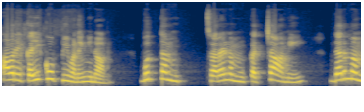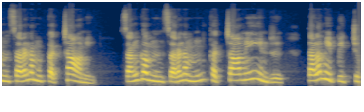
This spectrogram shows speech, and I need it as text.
அவரை கைகூப்பி வணங்கினான். புத்தம் சரணம் கச்சாமி தர்மம் சரணம் கச்சாமி சங்கம் சரணம் கச்சாமி என்று தலைமை பிச்சு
